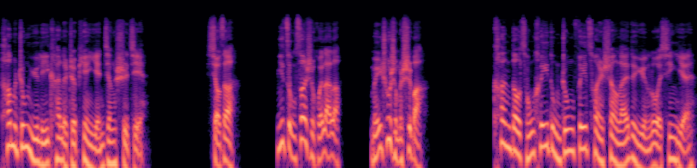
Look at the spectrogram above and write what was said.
他们终于离开了这片岩浆世界。小子，你总算是回来了，没出什么事吧？看到从黑洞中飞窜上来的陨落心炎，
